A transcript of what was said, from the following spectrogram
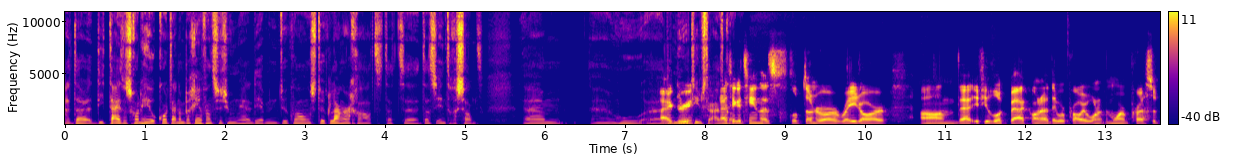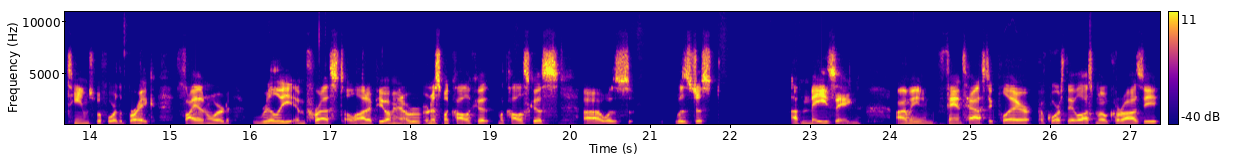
ja, daar, die tijd was gewoon heel kort aan het begin van het seizoen. Ja, die hebben natuurlijk wel een stuk langer gehad. Dat, uh, dat is interessant. Um, uh, hoe uh, de nieuwe teams eruit I think a team that slipped under our radar um, that if you look back on it, they were probably one of the more impressive teams before the break. Feyenoord really impressed a lot of people. I mean, Arunas McCalliscus uh, was was just amazing. I mean, fantastic player. Of course, they lost Mo Karazi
